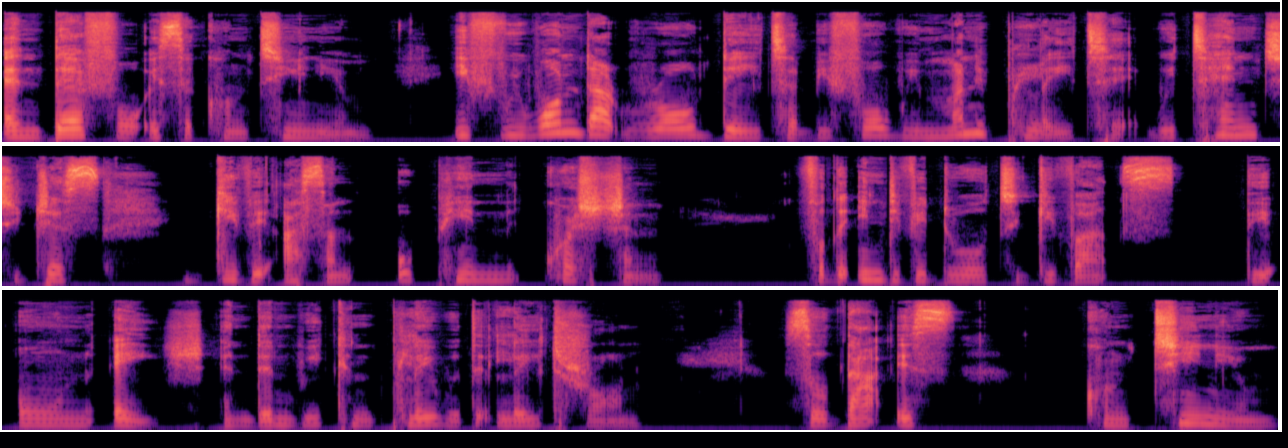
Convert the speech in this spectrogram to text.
And therefore, it's a continuum. If we want that raw data before we manipulate it, we tend to just give it as an open question for the individual to give us their own age and then we can play with it later on. So that is continuum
